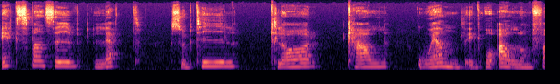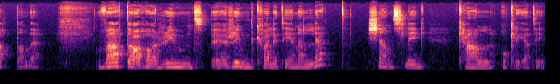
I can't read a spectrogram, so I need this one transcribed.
expansiv, lätt, subtil, klar, kall, oändlig och allomfattande. Vata har rymd, eh, rymdkvaliteterna lätt, känslig, kall och kreativ.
